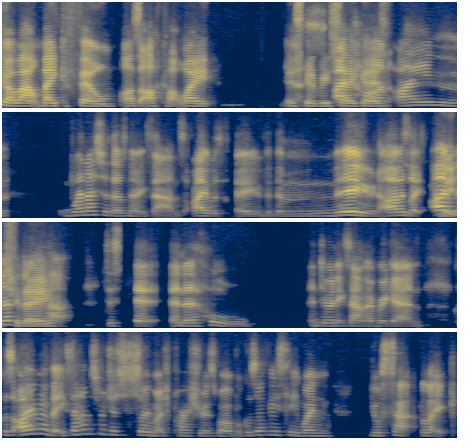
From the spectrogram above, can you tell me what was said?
go out make a film. I was like I can't wait. It's going to be Yes, I so good. I'm when I saw there was no exams, I was over the moon. I was like, I'm never Literally. gonna have to sit in a hall and do an exam ever again. Because I remember exams were just so much pressure as well. Because obviously when you're sat like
